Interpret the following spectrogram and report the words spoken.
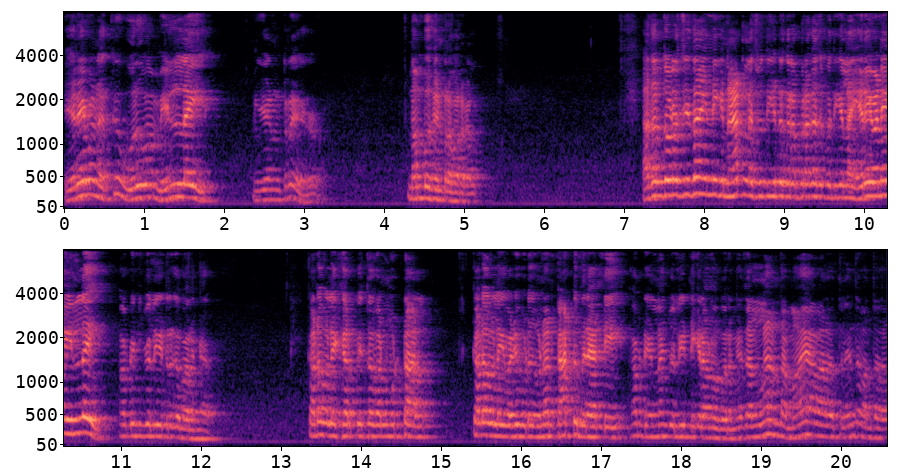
இறைவனுக்கு உருவம் இல்லை என்று நம்புகின்றவர்கள். அதன் தொடர்ச்சி தான் இன்னைக்கு நாட்டில் சுற்றிக்கிட்டு இருக்கிற பிரகதிபதிகள்லாம் இறைவனே இல்லை அப்படின்னு சொல்லிட்டு இருக்க பாருங்க. கடவுளை கற்பித்தவன் முட்டாள் கடவுளை வழிபடுவன் காட்டு மிராண்டி அப்படின்லாம் சொல்லிட்டு நிற்கிறானோ பாருங்க. இதெல்லாம் அந்த மாயாவாதத்துலேருந்து வந்தது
